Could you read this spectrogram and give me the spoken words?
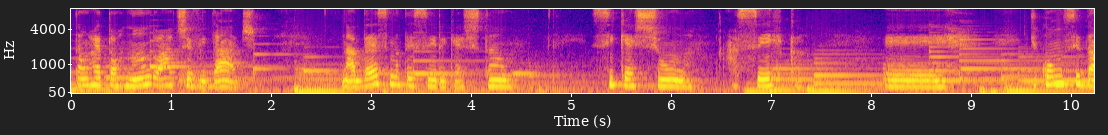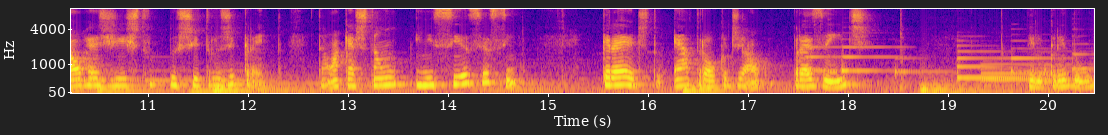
Então, retornando à atividade, na 13 terceira questão se questiona acerca é, de como se dá o registro dos títulos de crédito. Então, a questão inicia-se assim: crédito é a troca de algo presente pelo credor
